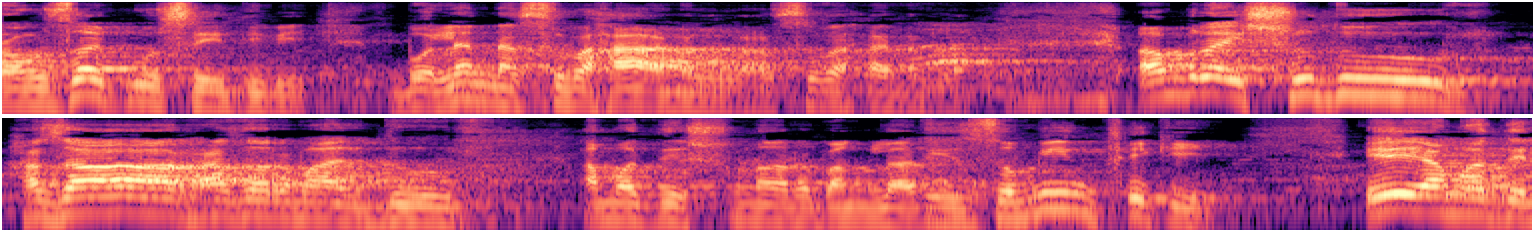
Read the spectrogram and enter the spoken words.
রওজায় পৌঁছে দিবি। বলেন না সুবাহান আল্লাহ সুবাহান আল্লাহ আমরা এই সুদূর, হাজার হাজার মাইল দূর, আমাদের সোনার বাংলার এই জমিন থেকে, এই আমাদের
